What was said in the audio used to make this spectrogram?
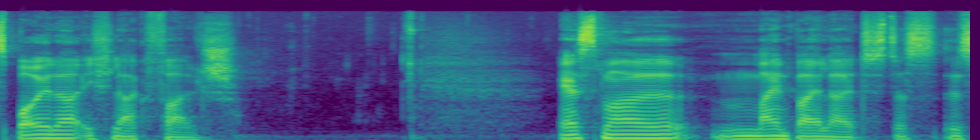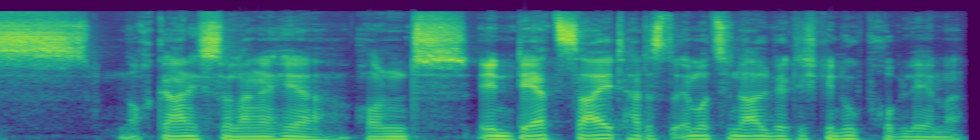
Spoiler, ich lag falsch. Erstmal mein Beileid, das ist noch gar nicht so lange her. Und in der Zeit hattest du emotional wirklich genug Probleme.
